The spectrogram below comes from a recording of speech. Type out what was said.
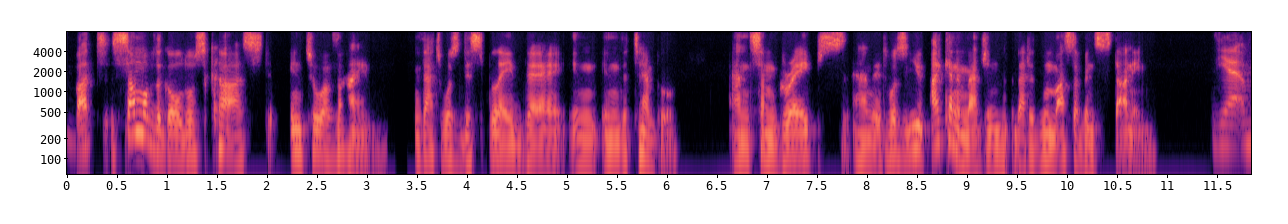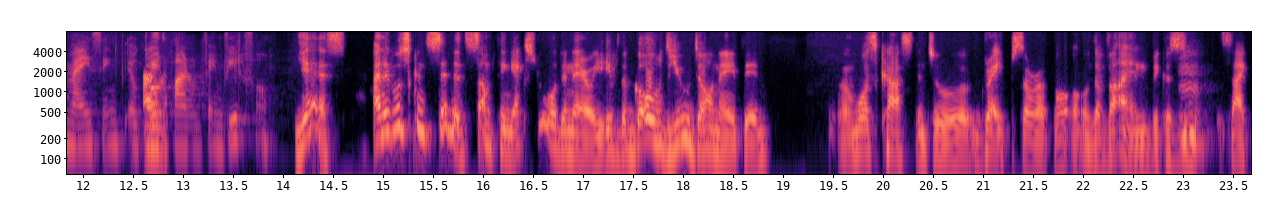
But some of the gold was cast into a vine that was displayed there in, in the temple, and some grapes, and it was you. I can imagine that it must have been stunning. Yeah, amazing. A And- gold vine would have been beautiful. Yes, and it was considered something extraordinary if the gold you donated was cast into grapes or, or, or the vine, because Mm. it's like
